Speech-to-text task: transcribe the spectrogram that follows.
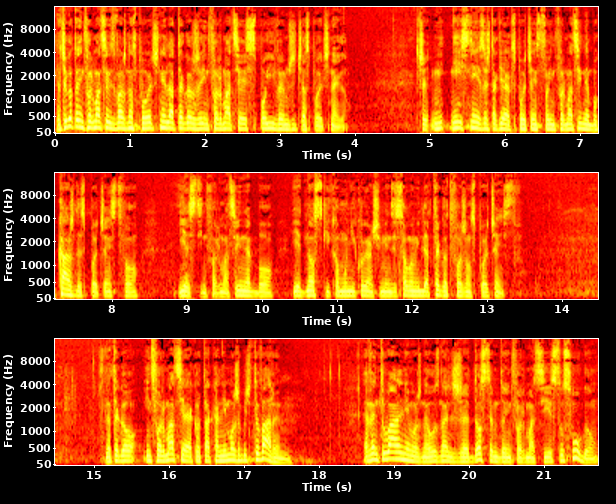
Dlaczego ta informacja jest ważna społecznie? Dlatego, że informacja jest spoiwem życia społecznego. Znaczy, nie, nie istnieje coś takiego jak społeczeństwo informacyjne, bo każde społeczeństwo jest informacyjne, bo jednostki komunikują się między sobą i dlatego tworzą społeczeństwo. Dlatego informacja jako taka nie może być towarem. Ewentualnie można uznać, że dostęp do informacji jest usługą,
